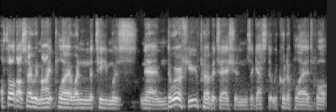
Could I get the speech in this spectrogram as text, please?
I thought that's how we might play when the team was named. There were a few permutations, I guess, that we could have played, but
